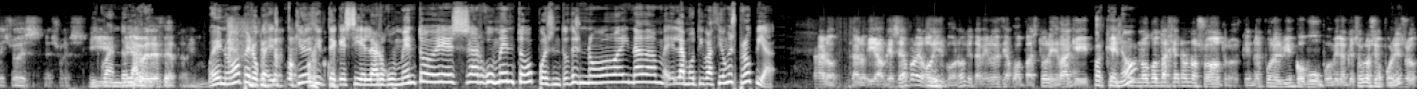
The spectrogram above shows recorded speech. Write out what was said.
Eso es, eso es. Y Y, cuando y la- obedecer también. Bueno, pero que- quiero decirte que si el argumento es argumento, pues entonces no hay nada, la motivación es propia. Claro, claro. Y aunque sea por egoísmo, ¿no? Que también lo decía Juan Pastor, y de, va, que, ¿Por qué que es no? por no contagiarnos nosotros, que no es por el bien común. Pues mira, que solo sea por eso,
